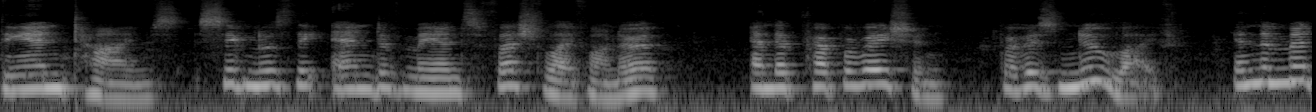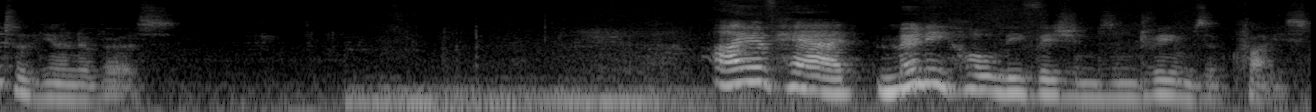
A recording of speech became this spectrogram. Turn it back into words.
The end times signals the end of man's flesh life on earth and the preparation for his new life in the mental universe. I have had many holy visions and dreams of Christ,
